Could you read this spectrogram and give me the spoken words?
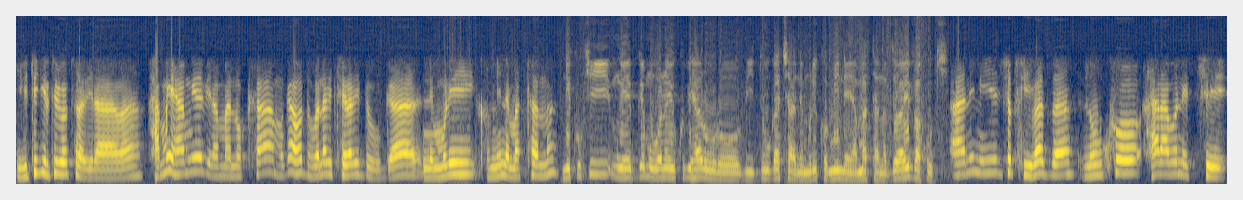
ibitigiri turiho turabiraba hamwe hamwe biramanuka mugaho tubona bitera biduga ni muri komine matana ni kuki mwebwe mubona yuko ibiharuro biduga cyane muri komine ya matana byaba biva kuki ahanini icyo twibaza ni uko harabonetse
